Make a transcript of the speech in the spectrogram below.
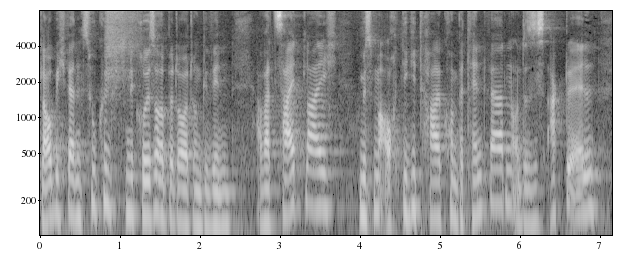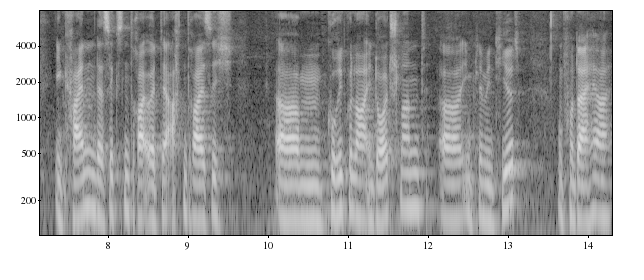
glaube ich, werden zukünftig eine größere Bedeutung gewinnen. Aber zeitgleich müssen wir auch digital kompetent werden und das ist aktuell in keinem der, 36, der 38 ähm, Curricula in Deutschland äh, implementiert. Und von daher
